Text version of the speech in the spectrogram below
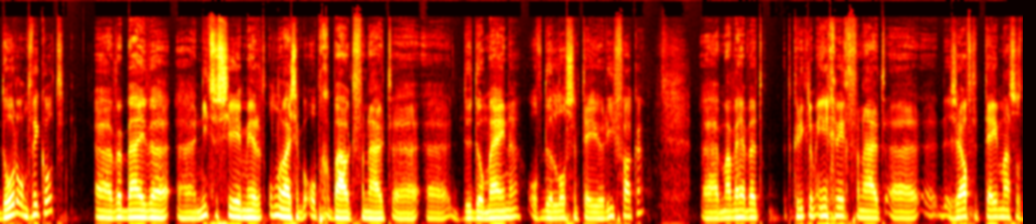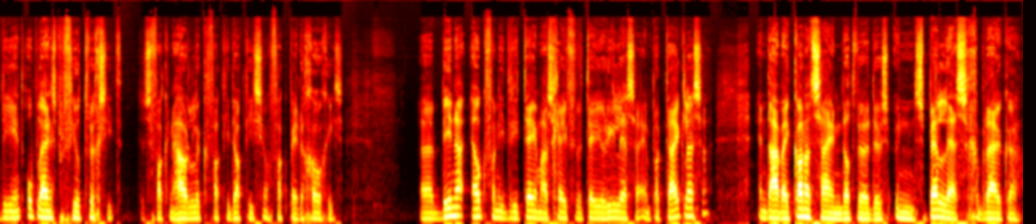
doorontwikkeld. Uh, waarbij we uh, niet zozeer meer het onderwijs hebben opgebouwd vanuit uh, de domeinen of de losse theorievakken. maar we hebben het, het curriculum ingericht vanuit dezelfde thema's als die je in het opleidingsprofiel terugziet. Dus vakinhoudelijk, vakdidactisch en vakpedagogisch. binnen elk van die drie thema's geven we theorielessen en praktijklessen. En daarbij kan het zijn dat we dus een spelles gebruiken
